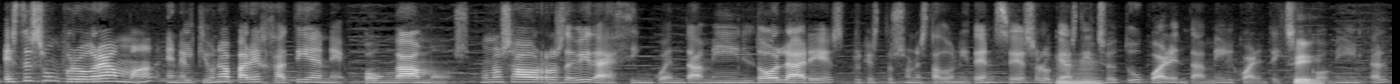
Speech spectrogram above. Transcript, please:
este es un programa en el que una pareja tiene, pongamos, unos ahorros de vida de 50.000 dólares, porque estos son estadounidenses, o lo que has dicho tú, 40.000, 45.000, tal.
